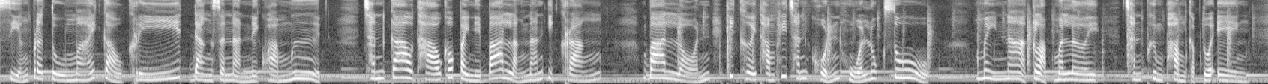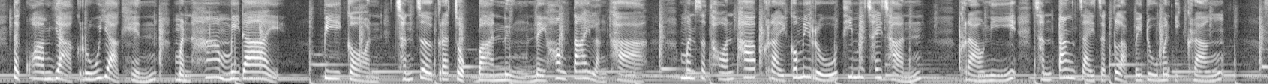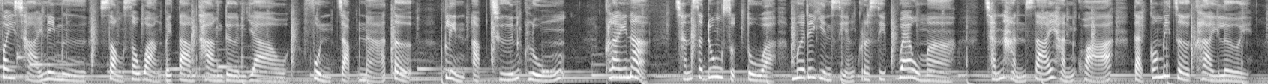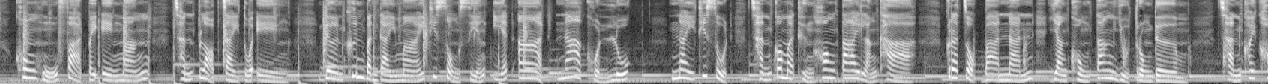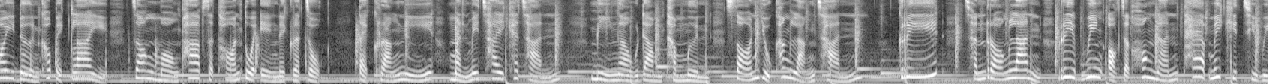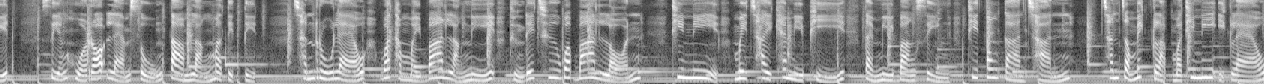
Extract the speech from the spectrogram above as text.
เสียงประตูไม้เก่าครีดดังสนั่นในความมืด ฉันก้าวเท้าเข้าไปในบ้านหลังนั้นอีกครั้ง บ้านหลอนที่เคยทำให้ฉันขนหัวลุกสู้ ไม่น่ากลับมาเลย ฉันพึมพำกับตัวเอง แต่ความอยากรู้อยากเห็นมันห้ามไม่ได้ ปีก่อนฉันเจอกระจกบานหนึ่งในห้องใต้หลังคา มันสะท้อนภาพใครก็ไม่รู้ที่ไม่ใช่ฉัน คราวนี้ฉันตั้งใจจะกลับไปดูมันอีกครั้ง ไฟฉายในมือส่องสว่างไปตามทางเดินยาว ฝุ่นจับหนาเตอะ กลิ่นอับชื้นคลุ้ง ใครน่ะ ฉันสะดุ้งสุดตัวเมื่อได้ยินเสียงกระซิบแว่วมา ฉันหันซ้ายหันขวา แต่ก็ไม่เจอใครเลย คงหูฝาดไปเองมั้ง ฉันปลอบใจตัวเองเดินขึ้นบันไดไม้ที่ส่งเสียงเอียดอาดหน้าขนลุก ในที่สุดฉันก็มาถึงห้องใต้หลังคา กระจกบานนั้นยังคงตั้งอยู่ตรงเดิม ฉันค่อยๆเดินเข้าไปใกล้ จ้องมองภาพสะท้อนตัวเองในกระจก แต่ครั้งนี้มันไม่ใช่แค่ฉัน มีเงาดำทำมึนซ้อนอยู่ข้างหลังฉัน กรีดฉันร้องลั่น รีบวิ่งออกจากห้องนั้นแทบไม่คิดชีวิต เสียงหัวเราะแหลมสูงตามหลังมาติดๆ ฉันรู้แล้วว่าทำไมบ้านหลังนี้ถึงได้ชื่อว่าบ้านหลอน ที่นี่ไม่ใช่แค่มีผี แต่มีบางสิ่งที่ต้องการฉัน ฉันจะไม่กลับมาที่นี่อีกแล้ว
